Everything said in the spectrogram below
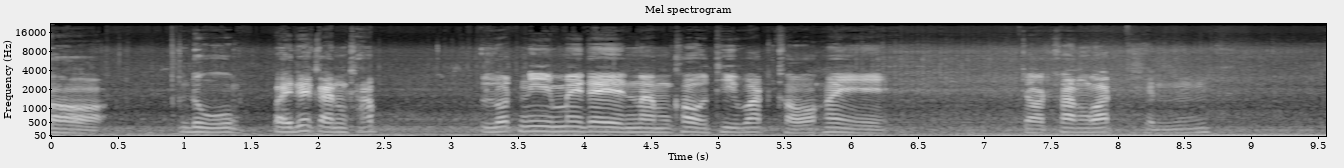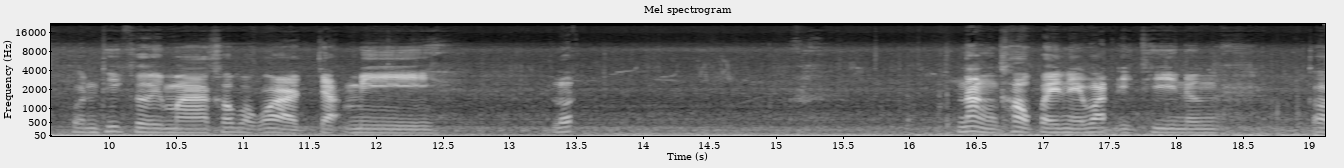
ก็ ดูไปด้วยกันครับ รถนี่ไม่ได้นำเข้าที่วัดเขาให้จอดข้างวัดเห็น คนที่เคยมาเขาบอกว่าจะมีรถ นั่งเข้าไปในวัดอีกทีหนึ่งก็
